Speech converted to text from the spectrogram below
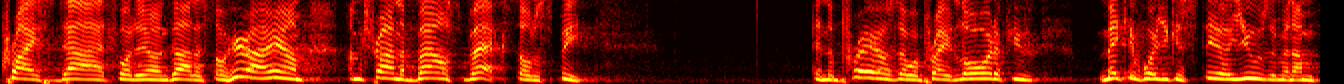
Christ died for the ungodly. So here I am, I'm trying to bounce back, so to speak. And the prayers that were prayed, Lord, if you make it where you can still use them, and I'm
